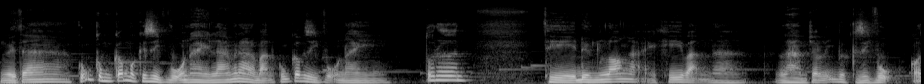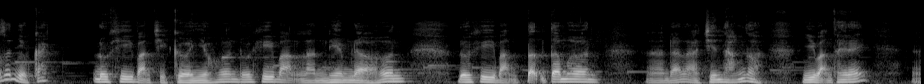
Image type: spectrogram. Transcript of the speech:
Người ta cũng cung cấp một cái dịch vụ này làm thế nào để bạn cung cấp dịch vụ này tốt hơn? Thì đừng lo ngại khi bạn uh, làm cho lĩnh vực dịch vụ có rất nhiều cách. Đôi khi bạn chỉ cười nhiều hơn đôi khi bạn là niềm nở hơn đôi khi bạn tận tâm hơn. À, đã là chiến thắng rồi. Như bạn thấy đấy à,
